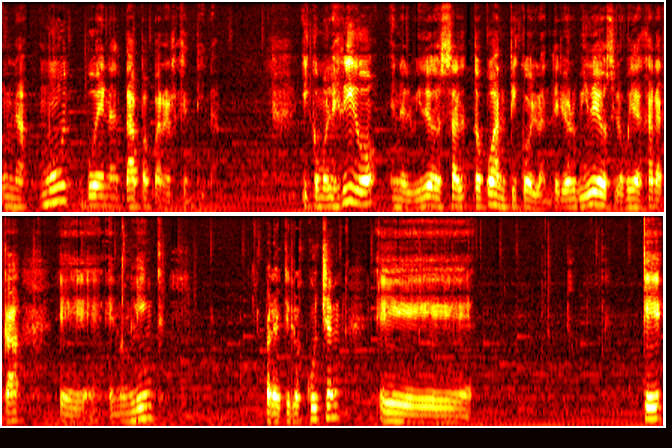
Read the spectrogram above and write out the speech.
una muy buena etapa para Argentina. Y como les digo en el video de salto cuántico, el anterior video, se los voy a dejar acá eh, en un link para que lo escuchen, eh, que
